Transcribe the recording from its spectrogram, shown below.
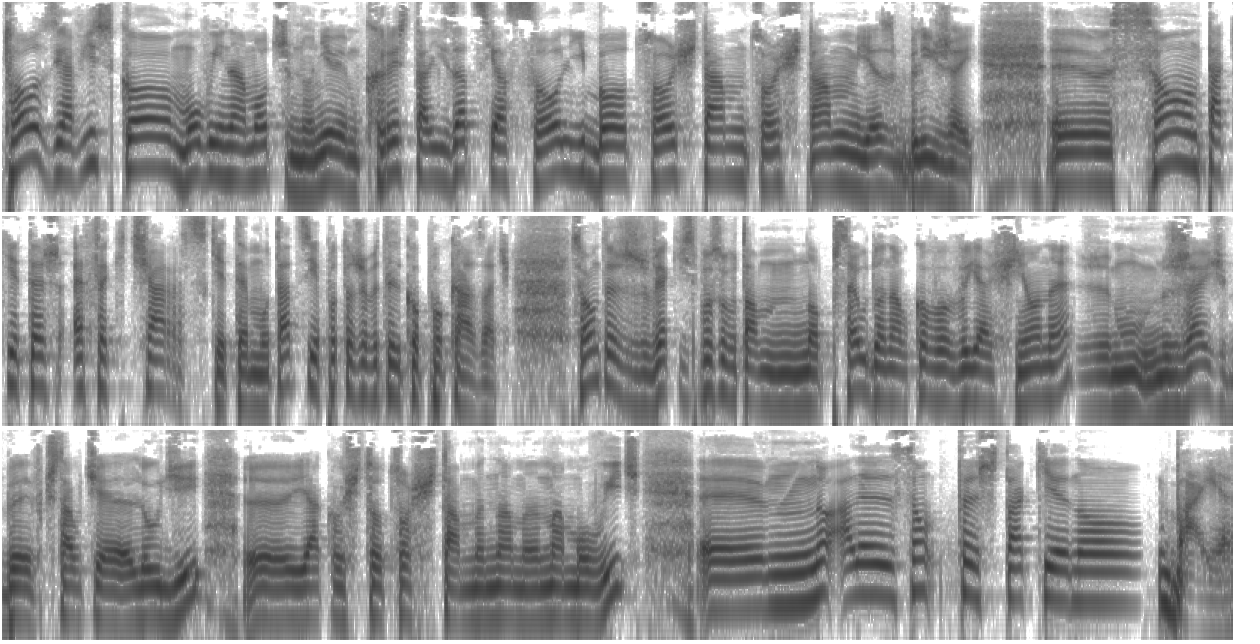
to zjawisko mówi nam o czym, no nie wiem, krystalizacja soli, bo coś tam, coś tam jest bliżej. Yy, są takie też efekciarskie te mutacje po to, żeby tylko pokazać. Są też w jakiś sposób tam no, pseudonaukowo wyjaśnione że rzeźby w kształcie ludzi, y, jakoś to coś tam nam ma mówić. No ale są też takie, no, bajer.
